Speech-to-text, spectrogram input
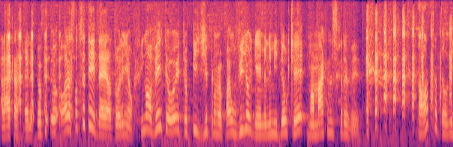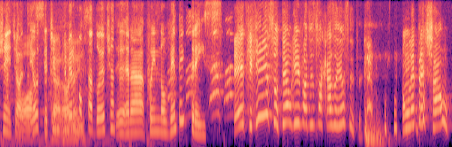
Caraca, velho. Eu, eu- olha, só pra você ter ideia, Torinho. Em 98 eu pedi pro meu pai um videogame. Ele me deu o quê? Uma máquina de escrever. Nossa, Doug, gente, olha, eu, Nossa, eu tive cara, o primeiro computador, eu tinha. Era, foi em 93. Eita, que que é isso? Tem alguém invadindo sua casa aí, ô Cita? É um leprechal.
